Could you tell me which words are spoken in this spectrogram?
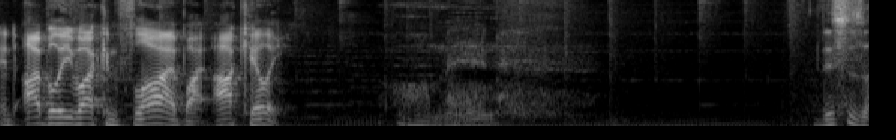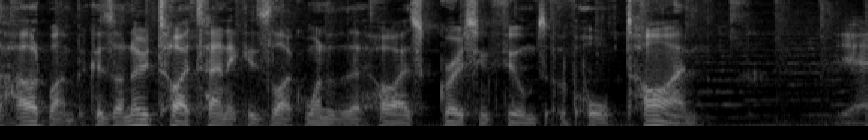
and I Believe I Can Fly by R. Kelly. Oh man, this is a hard one because I know Titanic is like one of the highest grossing films of all time. Yeah,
